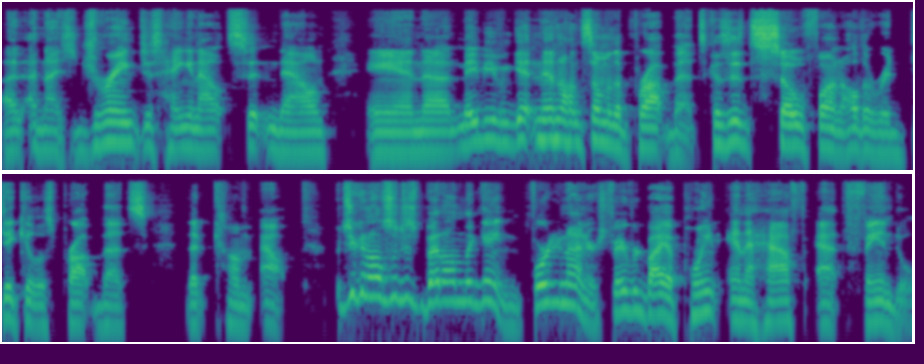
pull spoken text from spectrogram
a, a nice drink, just hanging out, sitting down, and uh, maybe even getting in on some of the prop bets because it's so fun, all the ridiculous prop bets that come out. But you can also just bet on the game. 49ers favored by a point and a half at FanDuel.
